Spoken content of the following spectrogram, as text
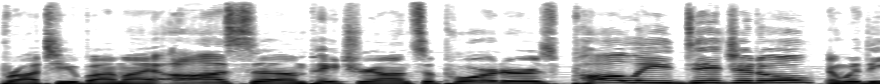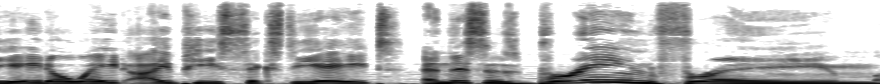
Brought to you by my awesome Patreon supporters, Poly Digital, and with the 808 IP68. And this is Brain Frame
